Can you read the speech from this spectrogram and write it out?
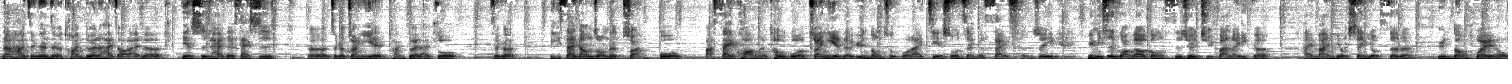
那他整个整个团队呢，还找来了电视台的赛事的这个专业团队来做这个比赛当中的转播。把赛况呢，透过专业的运动主播来解说整个赛程，所以明明是广告公司，却举办了一个还蛮有声有色的运动会哦。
